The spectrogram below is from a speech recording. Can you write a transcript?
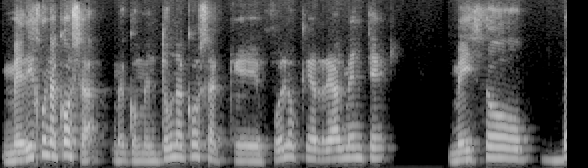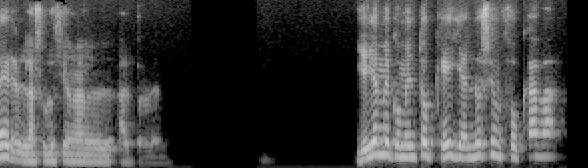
me dijo una cosa, me comentó una cosa que fue lo que realmente me hizo ver la solución al problema. Y ella me comentó que ella no se enfocaba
